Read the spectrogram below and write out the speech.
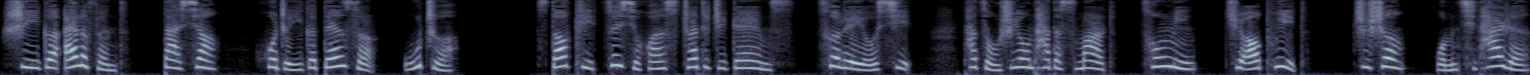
是一个 elephant 大象或者一个 dancer 舞者。Stocky 最喜欢 strategy games 策略游戏，他总是用他的 smart 聪明去 outwit 制胜我们其他人，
